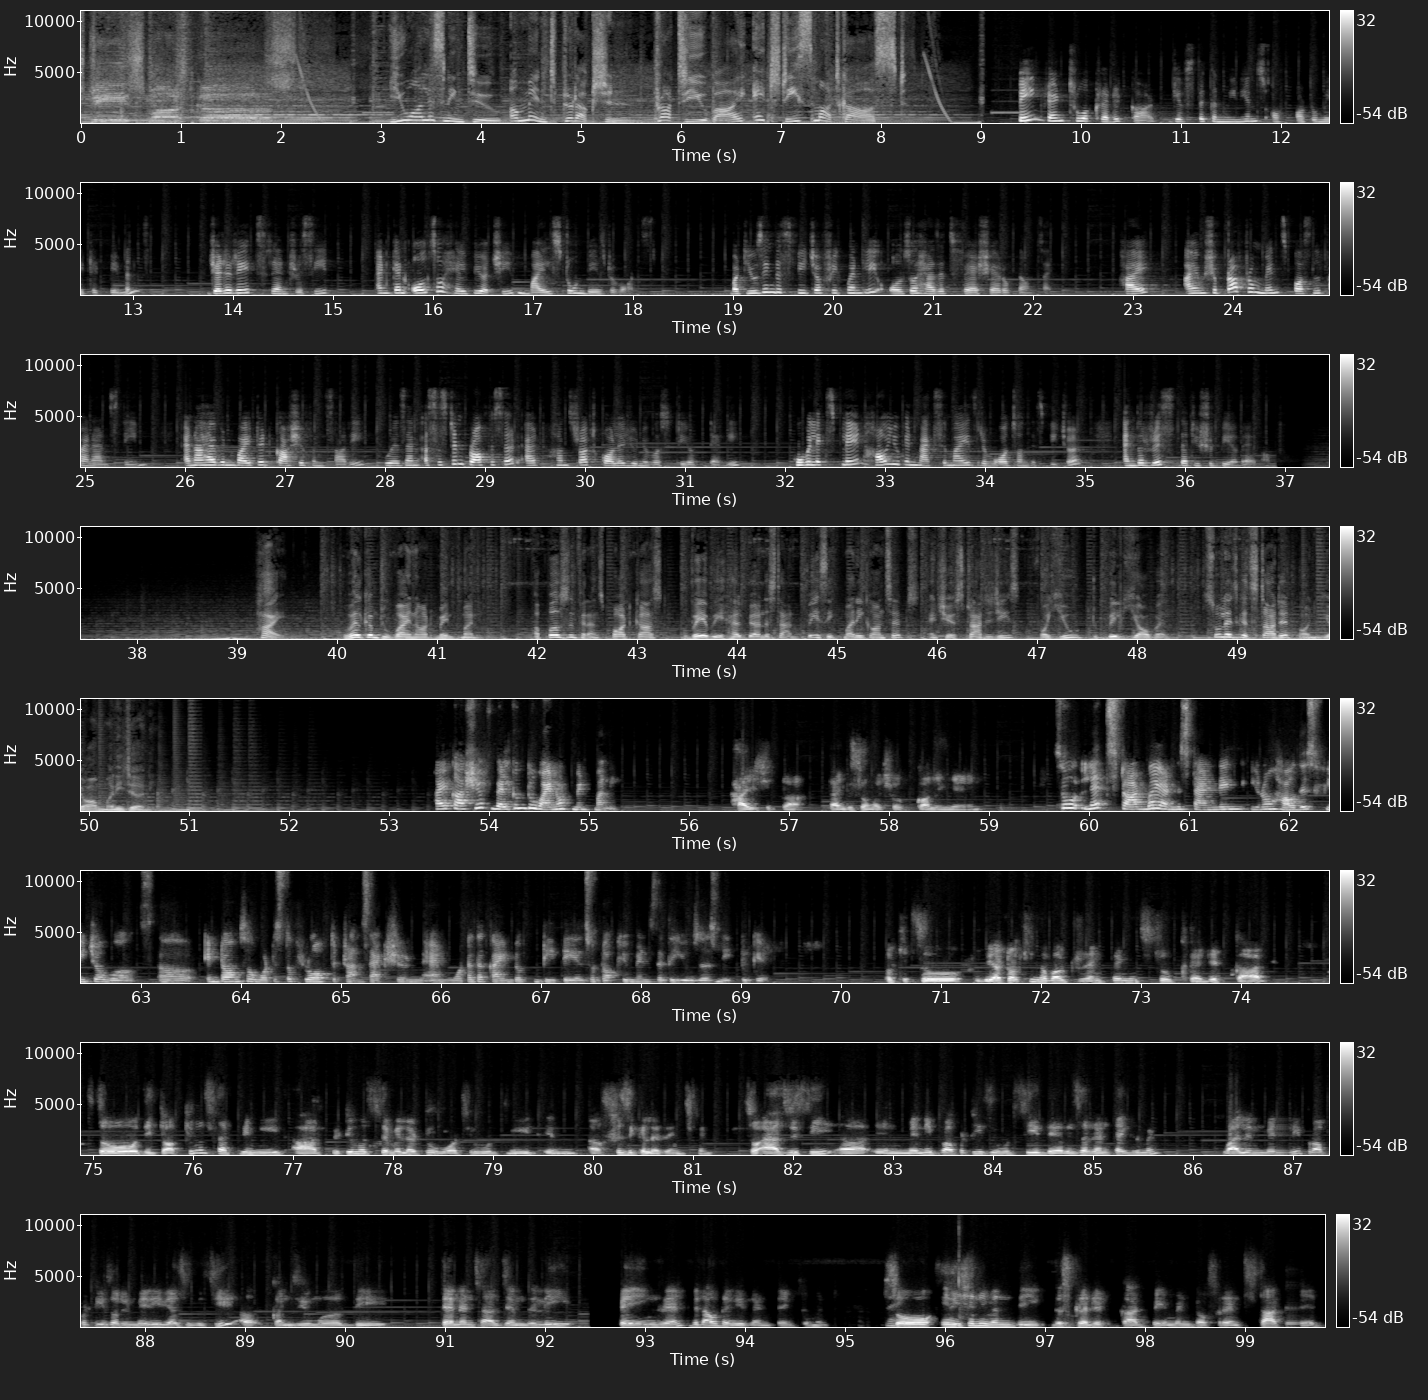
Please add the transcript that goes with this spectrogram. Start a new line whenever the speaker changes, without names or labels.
HT Smartcast.
You are listening to a Mint production brought to you by HT Smartcast.
Paying rent through a credit card gives the convenience of automated payments, generates rent receipt, and can also help you achieve milestone based rewards. But using this feature frequently also has its fair share of downside. Hi, I am Shipra from Mint's personal finance team, and I have invited Kashif Ansari, who is an assistant professor at Hansraj College University of Delhi, who will explain how you can maximize rewards on this feature and the risks that you should be aware of.
Hi, welcome to Why Not Mint Money, a personal finance podcast where we help you understand basic money concepts and share strategies for you to build your wealth. So let's get started on your money journey.
Hi Kashif, welcome to Why Not Mint Money.
Hi, Shipra. Thank you so much for calling in.
So let's start by understanding, you know, how this feature works uh, in terms of what is the flow of the transaction and what are the kind of details or documents that the users need to give.
Okay, so we are talking about rent payments through credit card. So the documents that we need are pretty much similar to what you would need in a physical arrangement. So as we see uh, in many properties, you would see there is a rent agreement while in many properties or in many areas, you will see a consumer, the tenants are generally paying rent without any rent agreement. Right. So initially, when the this credit card payment of rent started,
